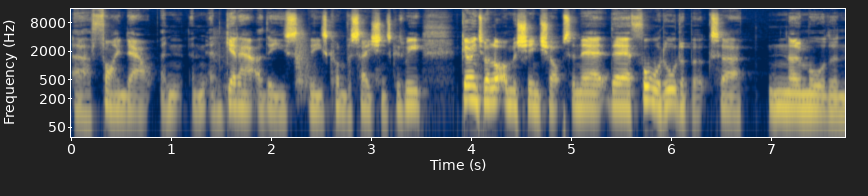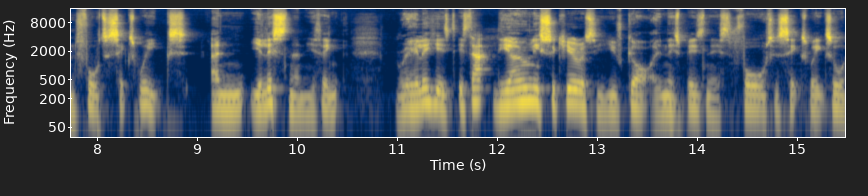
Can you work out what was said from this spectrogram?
uh, find out and, and, and, get out of these these conversations. Because we go into a lot of machine shops and their their forward order books are no more than four to six weeks. And you listen and you think Really, is is that the only security you've got in this business? Four to six weeks, or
